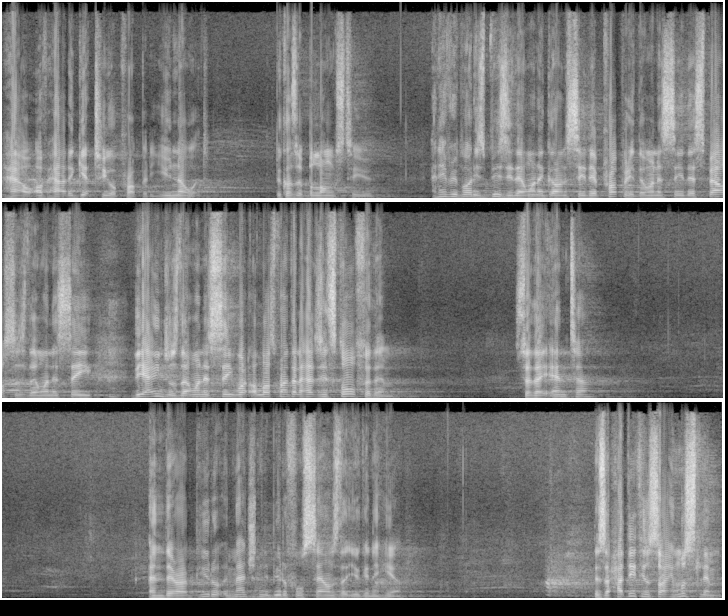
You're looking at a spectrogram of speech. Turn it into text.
how of how to get to your property. You know it because it belongs to you. And everybody's busy. They want to go and see their property. They want to see their spouses. They want to see the angels. They want to see what Allah subhanahu wa ta'ala has in store for them. So they enter. And there are beautiful, imagine the beautiful sounds that you're going to hear. There's a hadith in Sahih Muslim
